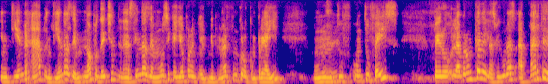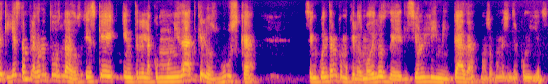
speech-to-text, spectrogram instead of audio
En tiendas, ah, pues en tiendas de, no, pues de hecho en las tiendas de música, yo por mi primer Funko lo compré ahí, un, un Two Face, pero la bronca de las figuras, aparte de que ya están plagando en todos lados, es que entre la comunidad que los busca, se encuentran como que los modelos de edición limitada, vamos a poner entre comillas,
